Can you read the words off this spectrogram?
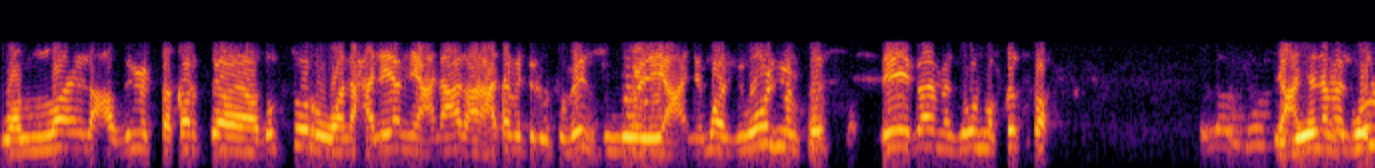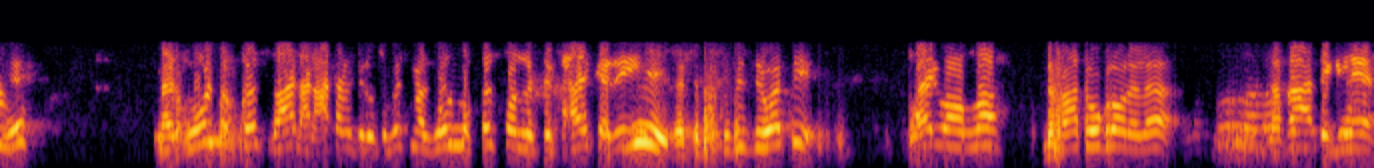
والله العظيم افتكرت يا دكتور وأنا حاليا يعني قاعد على عتبة الاتوبيس ويعني مذهول من القصة ليه بقى مذهول من القصة يعني أنا مذهول إيه؟ مذهول من القصة قاعد على عتبة الاتوبيس مذهول من القصة اللي بتتحكى دي إيه انت في الاتوبيس دلوقتي؟ أيوه والله دفعت أجرة ولا لأ؟ دفعت جنيه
